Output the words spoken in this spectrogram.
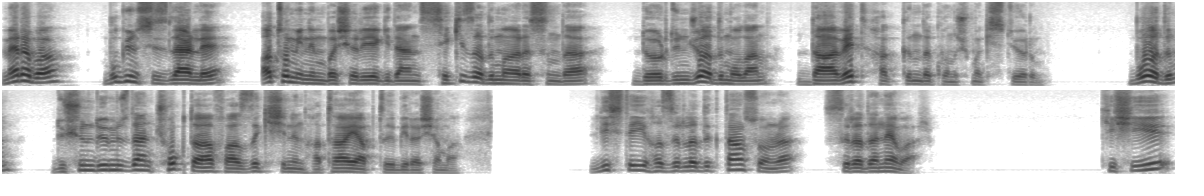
Merhaba, bugün sizlerle Atomi'nin başarıya giden 8 adımı arasında 4. adım olan davet hakkında konuşmak istiyorum. Bu adım düşündüğümüzden çok daha fazla kişinin hata yaptığı bir aşama. Listeyi hazırladıktan sonra sırada ne var? Kişiyi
